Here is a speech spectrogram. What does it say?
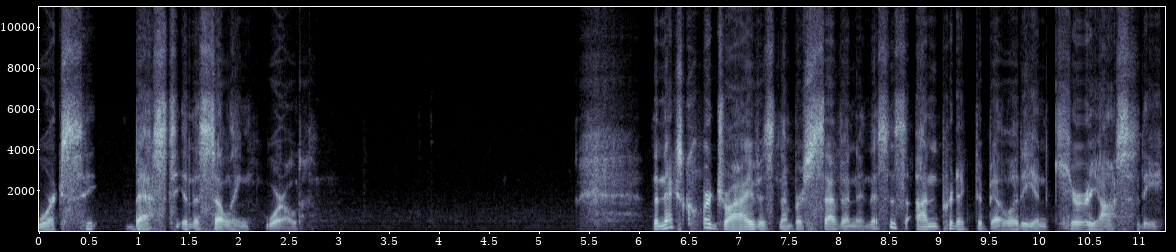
works best in the selling world. The next core drive is number seven, and this is unpredictability and curiosity.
